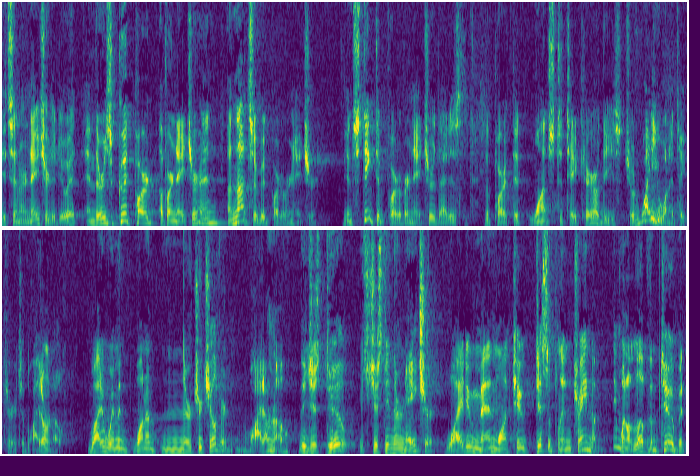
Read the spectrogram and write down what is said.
it's in our nature to do it. And there's a good part of our nature and a not so good part of our nature. the instinctive part of our nature, that is the part that wants to take care of these children. Why do you want to take care of children? I don't know. Why do women want to nurture children? I don't know. They just do. It's just in their nature. Why do men want to discipline and train them? They want to love them too, but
